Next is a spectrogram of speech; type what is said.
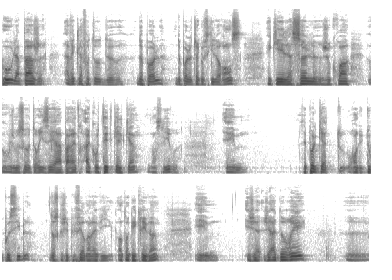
ou la page avec la photo de, Paul, de Paul Tchaikovsky-Laurence, et qui est la seule, je crois, où je me suis autorisé à apparaître à côté de quelqu'un dans ce livre. Et c'est Paul qui a rendu tout possible de ce que j'ai pu faire dans la vie en tant qu'écrivain. Et, j'ai adoré euh,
